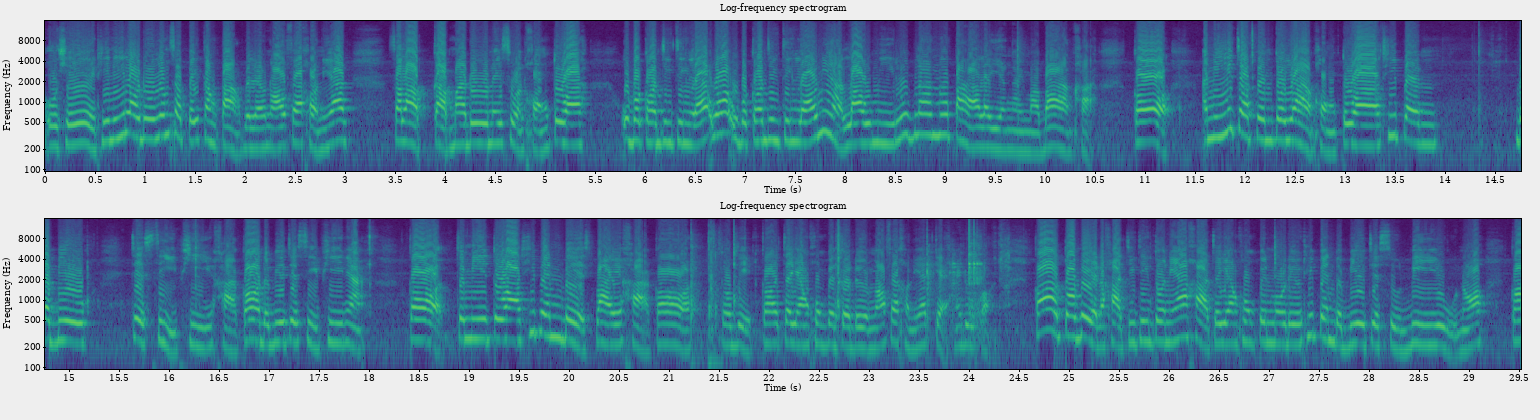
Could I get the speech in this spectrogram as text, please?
โอเค ทีนี้เราดูเรื่องสเปคต่างๆ ไปแล้วเนาะแฟร์ขออนุญาตสลับกลับมาดูในส่วนของตัวอุปกรณ์จริง ๆ แล้วว่าอุปกรณ์จริง ๆ แล้วเนี่ยเรามีรูปร่างหน้าตาอะไรยังไงมาบ้างค่ะ ก็อันนี้จะเป็นตัวอย่างของตัวที่เป็น W74P ค่ะ ก็ W74P เนี่ย ก็จะมีตัวที่เป็นเบสไปค่ะ ก็ตัวเบสก็จะยังคงเป็นตัวเดิมเนาะแฟนขออนุญาตแกะให้ดูก่อน ก็ตัวเบสอะค่ะ จริงๆ ตัวนี้ค่ะ จะยังคงเป็นโมเดลที่เป็น W70B อยู่เนาะก็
